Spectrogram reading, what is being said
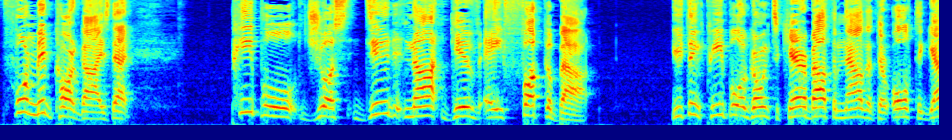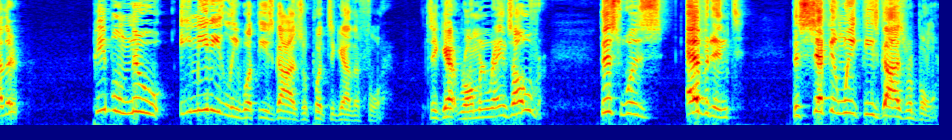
four mid card guys that people just did not give a fuck about. You think people are going to care about them now that they're all together? People knew immediately what these guys were put together for to get Roman Reigns over. This was evident the second week these guys were born.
